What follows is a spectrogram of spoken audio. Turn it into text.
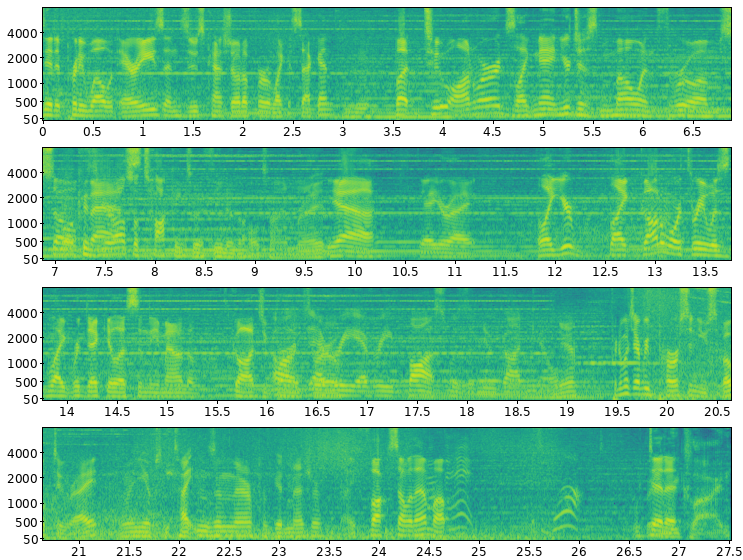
did it pretty well with Ares, and Zeus kind of showed up for like a 2nd Mm-hmm. But two onwards, like man, you're just mowing through them so because fast. you're also talking to Athena the whole time, right? yeah, yeah, you're right. Like you're like God of War Three was like ridiculous in the amount of gods you Oh, burned it's through. every every boss was a new god kill. Yeah. Pretty much every person you spoke to, right? And then you have some Titans in there for good measure. I fucked some of them up. It's blocked. We did Then we it. climb.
